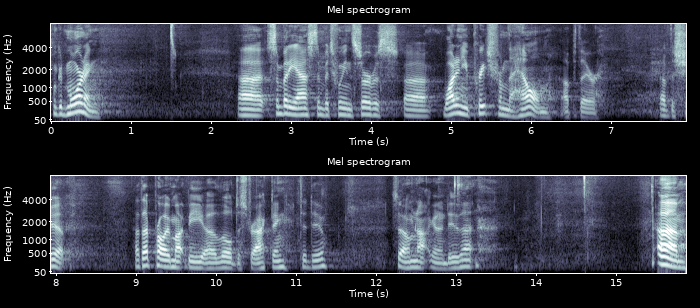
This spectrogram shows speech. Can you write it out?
Well, good morning. Uh, somebody asked in between service, uh, why didn't you preach from the helm up there of the ship? I thought that probably might be a little distracting to do, so I'm not going to do that. Um,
